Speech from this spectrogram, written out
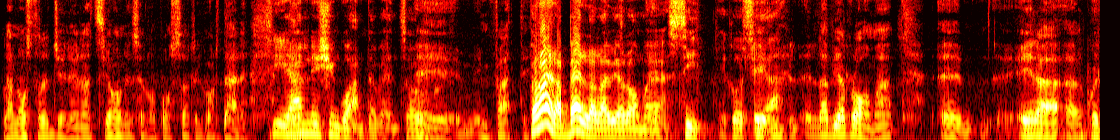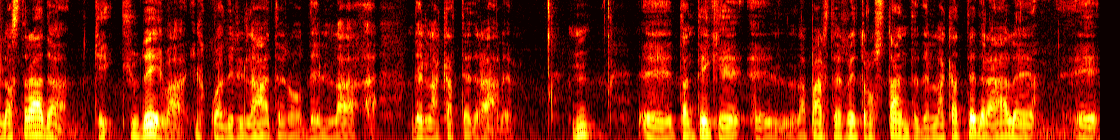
la nostra generazione se lo possa ricordare. Sì, eh, anni 50 penso. Eh, infatti. Però era bella la via Roma. Eh, sì, così, eh? la via Roma eh, era eh, quella strada che chiudeva il quadrilatero della, della cattedrale. Mm? Eh, tant'è che eh, la parte retrostante della cattedrale è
